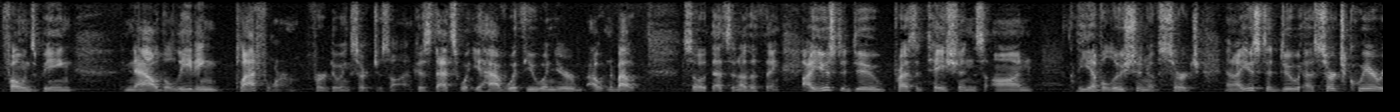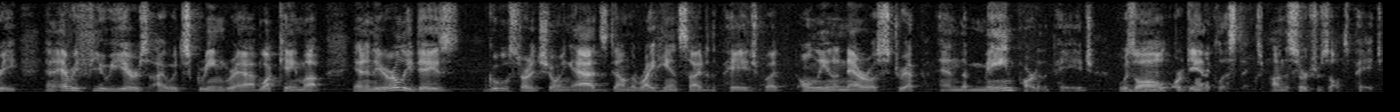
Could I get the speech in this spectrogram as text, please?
Phones being now the leading platform for doing searches on because that's what you have with you when you're out and about. So that's another thing. I used to do presentations on the evolution of search. And I used to do a search query, and every few years I would screen grab what came up. And in the early days, Google started showing ads down the right hand side of the page, but only in a narrow strip. And the main part of the page was mm-hmm. all organic listings on the search results page.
